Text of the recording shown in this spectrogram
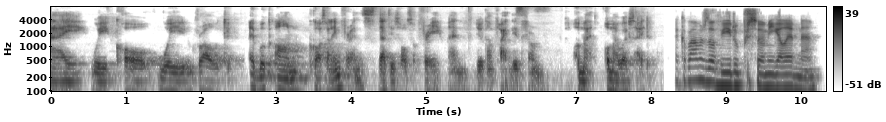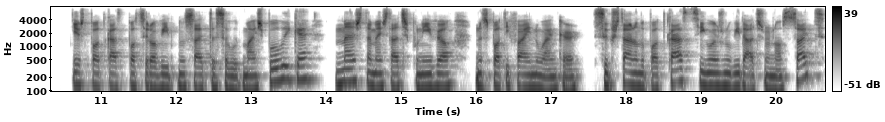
I, we co, we wrote a book on causal inference that is also free and you can find it from on my, on my website. Acabamos de ouvir o professor Miguel Hernan. Este podcast pode ser ouvido no site da Saúde Mais Pública, mas também está disponível no Spotify e no Anchor. Se gostaram do podcast, sigam as novidades no nosso site,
